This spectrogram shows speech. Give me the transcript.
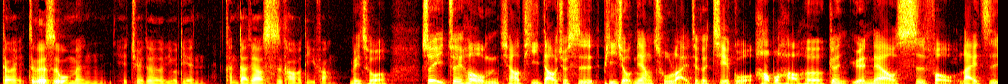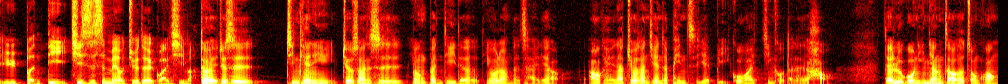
对，这个是我们也觉得有点可能大家要思考的地方。没错，所以最后我们想要提到，就是啤酒酿出来这个结果好不好喝，跟原料是否来自于本地，其实是没有绝对的关系嘛。对，就是今天你就算是用本地的优良的材料，OK，那就算今天的品质也比国外进口的来的好。但如果你酿造的状况，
